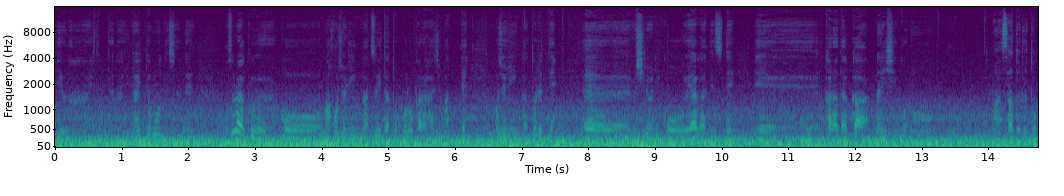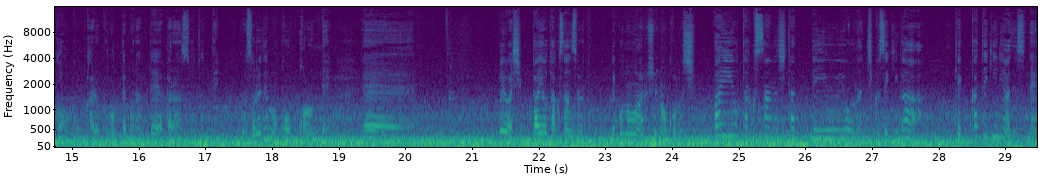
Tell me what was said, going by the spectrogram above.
ていうような人っていうのはいないと思うんですよね。おそらくこう、まあ、補助輪がついたところから始まって補助輪が取れて、えー、後ろにこう親がですね、えー、体かないしこの、まあ、サドルとかをこう軽く持ってもらってバランスをとってそれでもこう転んで、えー、要は失敗をたくさんするとでこのある種のこの失敗をたくさんしたっていうような蓄積が結果的にはですね、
